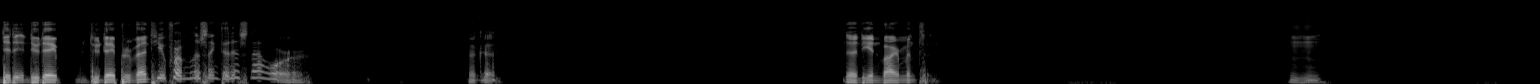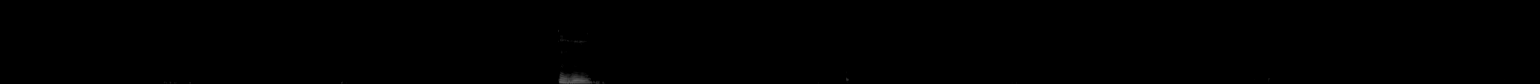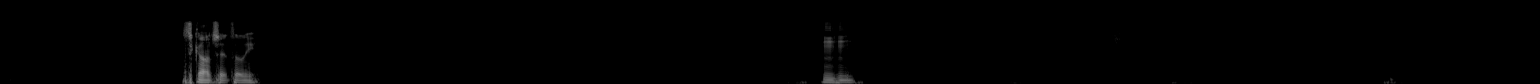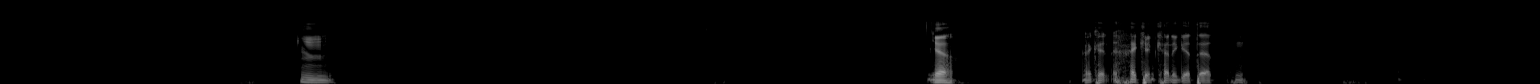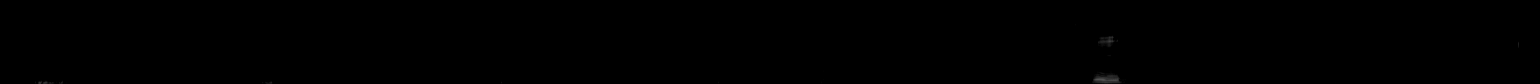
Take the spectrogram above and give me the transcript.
Did it? Do they? Do they prevent you from listening to this now, or okay? The the environment. And, mm-hmm hmm hmm It's constantly. hmm hmm Yeah, I can I can kind of get that. hmm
